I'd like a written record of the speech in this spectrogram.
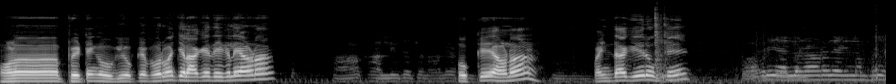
ਹੁਣ ਫਿਟਿੰਗ ਹੋ ਗਈ ਓਕੇ ਫੋਰ ਮੈਂ ਚਲਾ ਕੇ ਦੇਖ ਲਿਆ ਹੁਣ। ਹਾਂ ਖਾਲੀ ਤਾਂ ਚਲਾ ਲਿਆ। ਓਕੇ ਆ ਹੁਣ। ਪੈਂਦਾ ਗੇਰ ਓਕੇ ਆਪਣੇ ਐਲ ਰਾਡ ਲੈ ਲੰਬੇ।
